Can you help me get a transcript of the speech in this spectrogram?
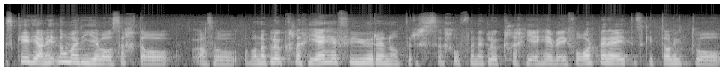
es gibt ja nicht nur die, die sich da, also, die eine glückliche Ehe führen oder sich auf eine glückliche Ehe vorbereiten Es gibt auch Leute, die,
